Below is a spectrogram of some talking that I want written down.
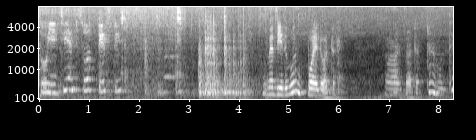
So easy and so tasty এবার দিয়ে দেবো বয়েল ওয়াটার বয়েল ওয়াটারটার মধ্যে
